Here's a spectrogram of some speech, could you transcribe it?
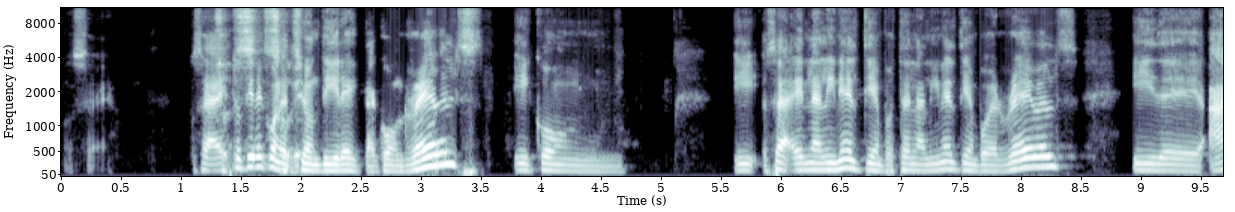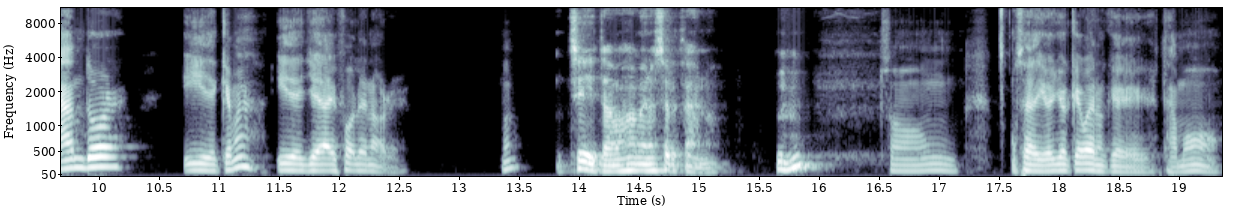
o sea, esto tiene conexión directa con Rebels y con. Y, o sea, en la línea del tiempo, está en la línea del tiempo de Rebels y de Andor y de qué más? Y de Jedi Fallen Order. ¿no? Sí, estamos a menos cercanos. Son. O sea, digo yo que bueno, que estamos.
